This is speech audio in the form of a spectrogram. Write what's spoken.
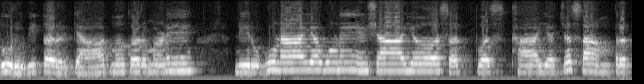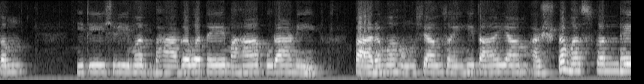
दुर्वितर्क्यात्मकर्मणे निर्गुणाय गुणेशाय सत्त्वस्थाय च साम्प्रतम् इति श्रीमद्भागवते महापुराणे पारमहंस्यां संहितायाम् अष्टमस्कन्धे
